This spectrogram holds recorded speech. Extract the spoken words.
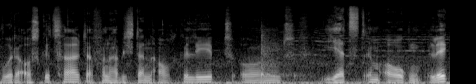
wurde ausgezahlt. Davon habe ich dann auch gelebt. Und jetzt im Augenblick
